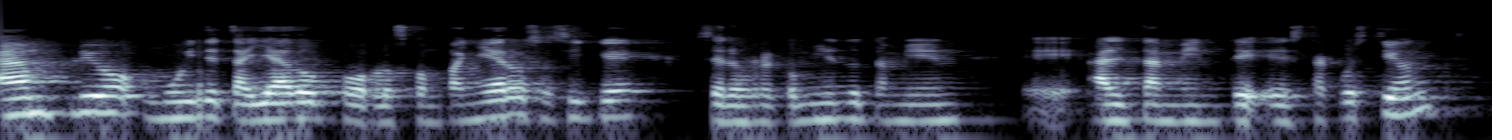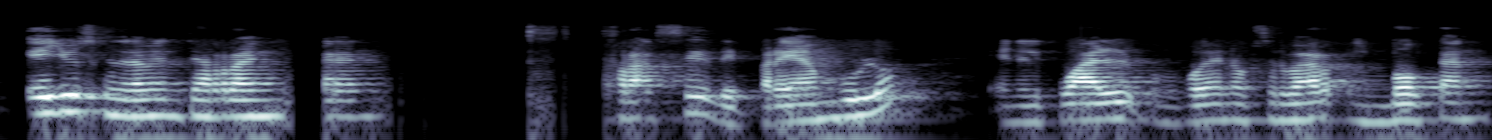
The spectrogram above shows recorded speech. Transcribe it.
amplio, muy detallado por los compañeros, así que se los recomiendo también eh, altamente esta cuestión. Ellos generalmente arrancan frase de preámbulo en el cual, como pueden observar, invocan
